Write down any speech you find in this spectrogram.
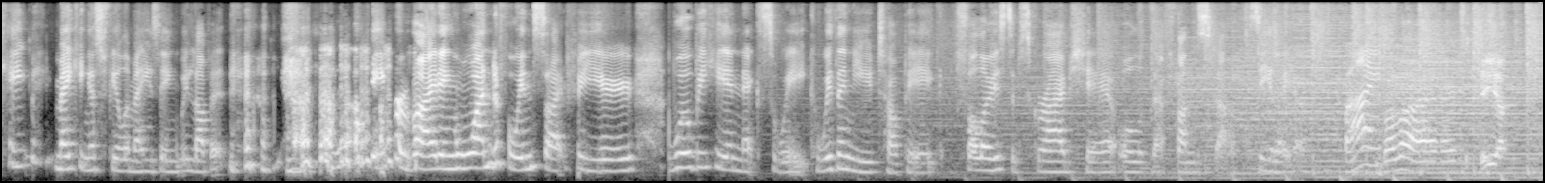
Keep making us feel amazing. We love it. keep providing wonderful insight for you. We'll be here next week with a new topic. Follow, subscribe, share, all of that fun stuff. See you later. Bye. Bye bye. See ya.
